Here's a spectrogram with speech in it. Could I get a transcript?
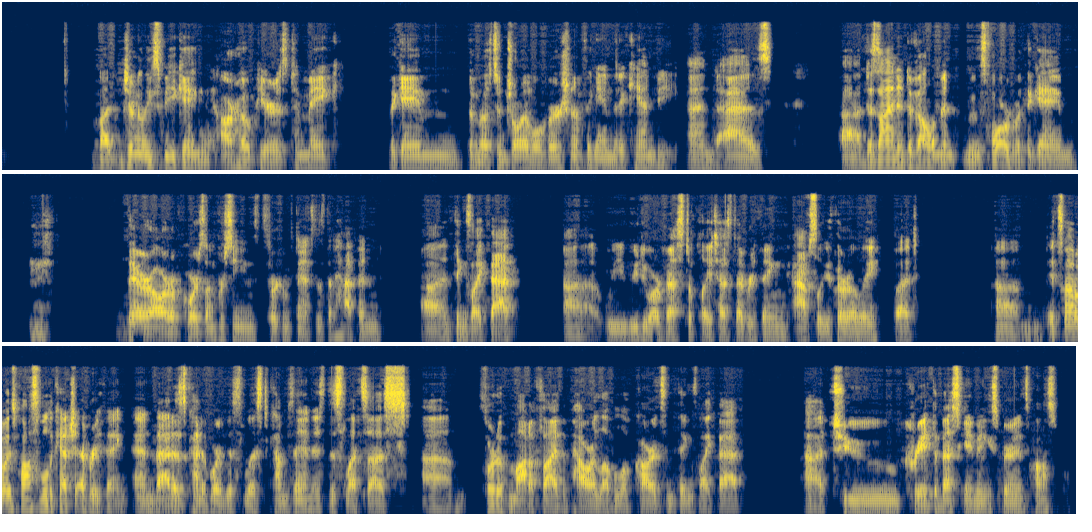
but generally speaking, our hope here is to make the game the most enjoyable version of the game that it can be. And as uh, design and development moves forward with the game, there are, of course, unforeseen circumstances that happen uh, and things like that. Uh, we, we do our best to play test everything absolutely thoroughly, but um, it's not always possible to catch everything, and that is kind of where this list comes in. Is this lets us um, sort of modify the power level of cards and things like that uh, to create the best gaming experience possible.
